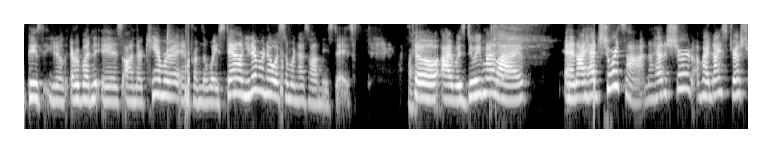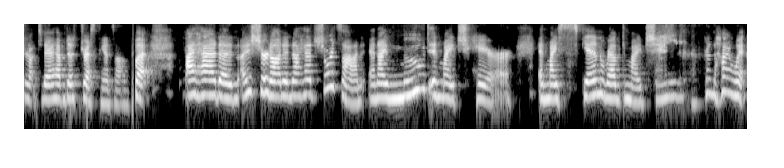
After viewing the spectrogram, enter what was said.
because, you know, everyone is on their camera and from the waist down, you never know what someone has on these days. Right. So I was doing my live and I had shorts on. I had a shirt, my nice dress shirt on today. I have dress pants on, but I had a nice shirt on and I had shorts on and I moved in my chair and my skin rubbed my chair. And I went,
